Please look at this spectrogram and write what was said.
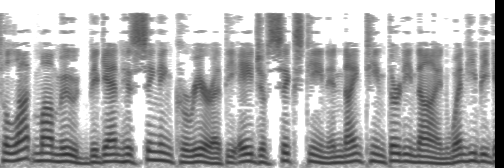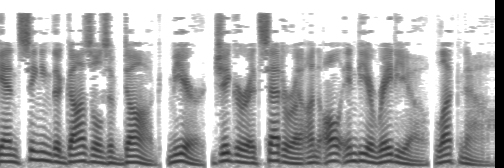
Talat Mahmood began his singing career at the age of 16 in 1939 when he began singing the ghazals of Daag, Mir, Jigar etc. on All India Radio, Lucknow.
